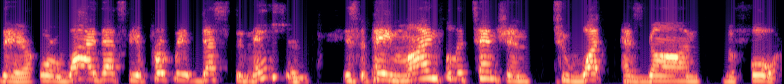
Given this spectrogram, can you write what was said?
there or why that's the appropriate destination, is to pay mindful attention to what has gone before.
